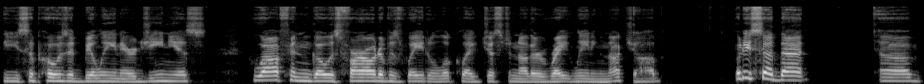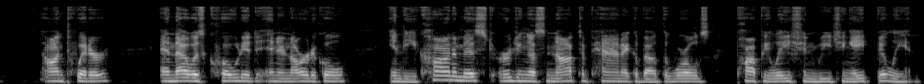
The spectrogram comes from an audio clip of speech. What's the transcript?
the supposed billionaire genius, who often goes far out of his way to look like just another right leaning nutjob. But he said that uh, on Twitter, and that was quoted in an article in The Economist urging us not to panic about the world's population reaching 8 billion.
